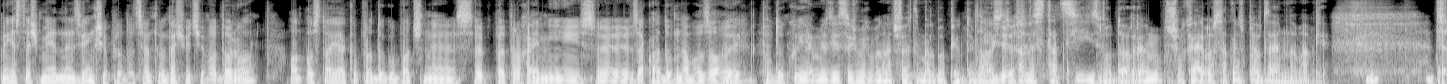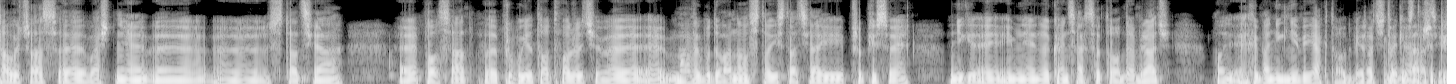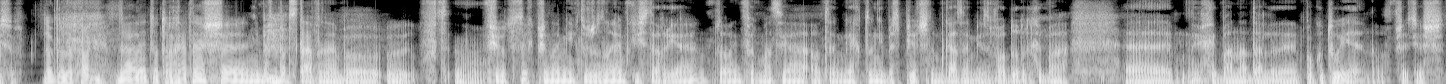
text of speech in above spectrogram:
my jesteśmy jednym z większych producentów na świecie wodoru. On powstaje jako produkt uboczny z petrochemii, z e, zakładów nawozowych. Produkujemy, jesteśmy chyba na czwartym albo piątym Tak miejscu, jest. ale stacji z wodorem szukałem, ostatnio sprawdzałem na mapie. Cały czas e, właśnie e, stacja Polsat próbuje to otworzyć. Ma wybudowaną, stoi stacja i przepisy. Nikt im nie do końca chce to odebrać, bo chyba nikt nie wie, jak to odbierać. Bo nie Takie ma stacje. przepisów. Do- Dokładnie. No ale to trochę też e, niebezpodstawne, bo e, w, wśród tych przynajmniej, którzy znają historię, to informacja o tym, jak to niebezpiecznym gazem jest wodór, chyba, e, chyba nadal pokutuje. No, przecież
